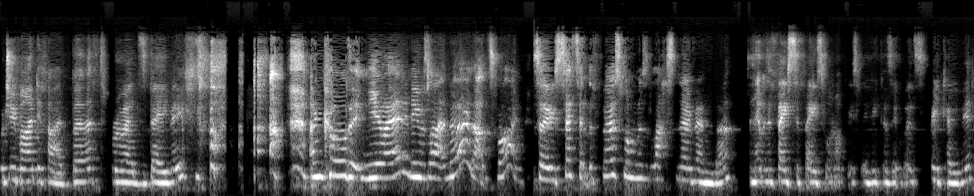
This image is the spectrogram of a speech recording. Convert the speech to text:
Would you mind if I birthed BrewEd's baby? and called it New Ed, and he was like, No, that's fine. So set up the first one was last November, and it was a face to face one, obviously, because it was pre COVID.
